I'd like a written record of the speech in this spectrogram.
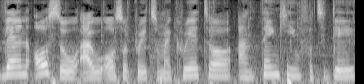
Then also, I will also pray to my Creator and thank Him for today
